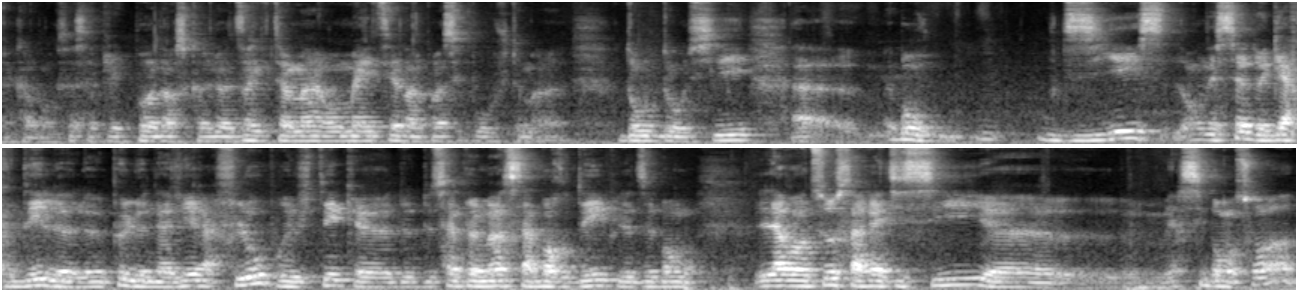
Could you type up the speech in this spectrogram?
D'accord, donc ça ne s'applique pas dans ce cas-là directement au maintien dans le passé pour justement d'autres dossiers. Euh, bon, vous disiez, on essaie de garder le, un peu le navire à flot pour éviter que de, simplement s'aborder puis de dire, bon, l'aventure s'arrête ici, euh, merci, bonsoir.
